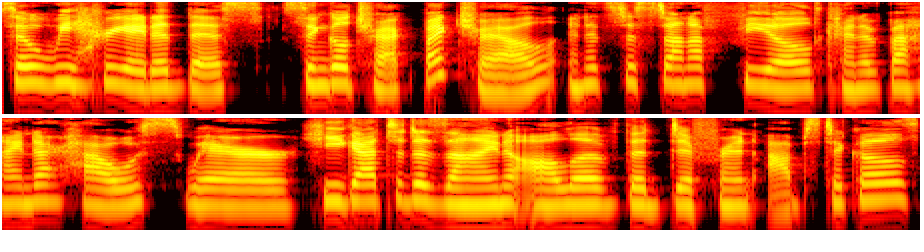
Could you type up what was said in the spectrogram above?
So we created this single track bike trail, and it's just on a field kind of behind our house where he got to design all of the different obstacles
